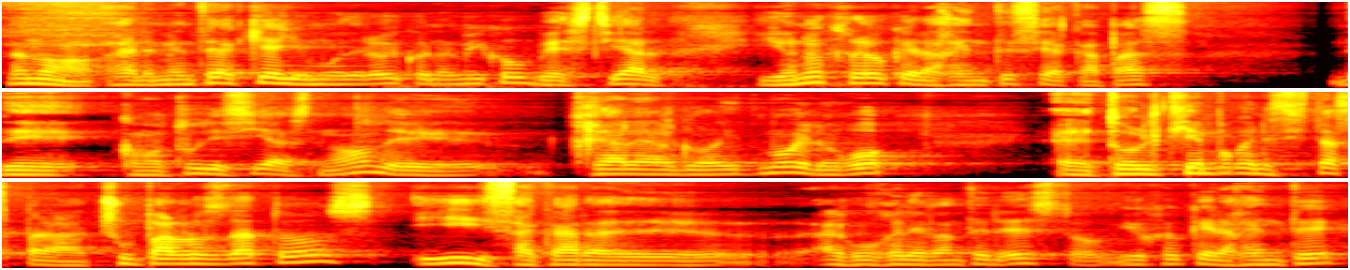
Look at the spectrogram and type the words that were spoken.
No, no, realmente aquí hay un modelo económico bestial. Y yo no creo que la gente sea capaz de, como tú decías, ¿no? de crear el algoritmo y luego eh, todo el tiempo que necesitas para chupar los datos y sacar eh, algo relevante de esto. Yo creo que la gente,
